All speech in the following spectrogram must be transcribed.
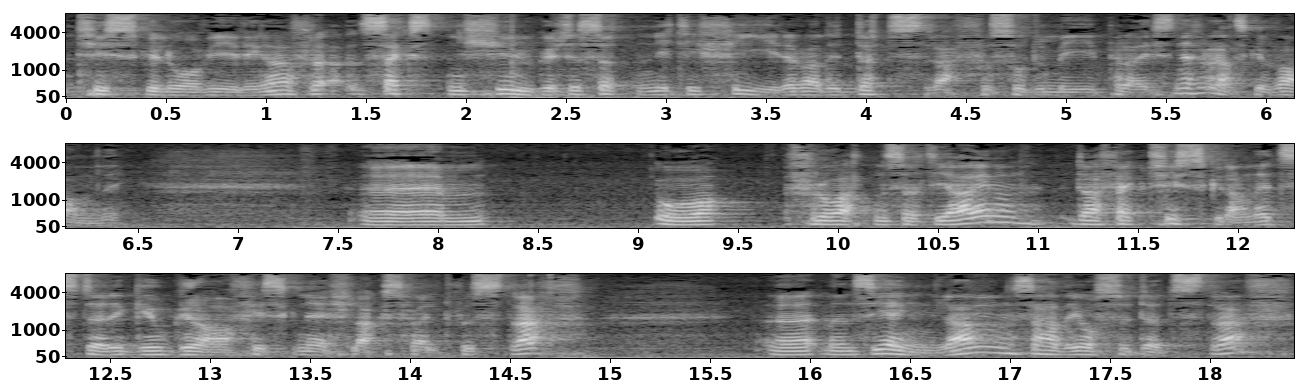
tyske lovgivninga. Fra 1620 til 1794 var det dødsstraff for sodomi i Prøysen. Det var ganske vanlig. Um, og fra 1871 da fikk tyskerne et større geografisk nedslagsfelt for straff. Uh, mens i England så hadde de også dødsstraff.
